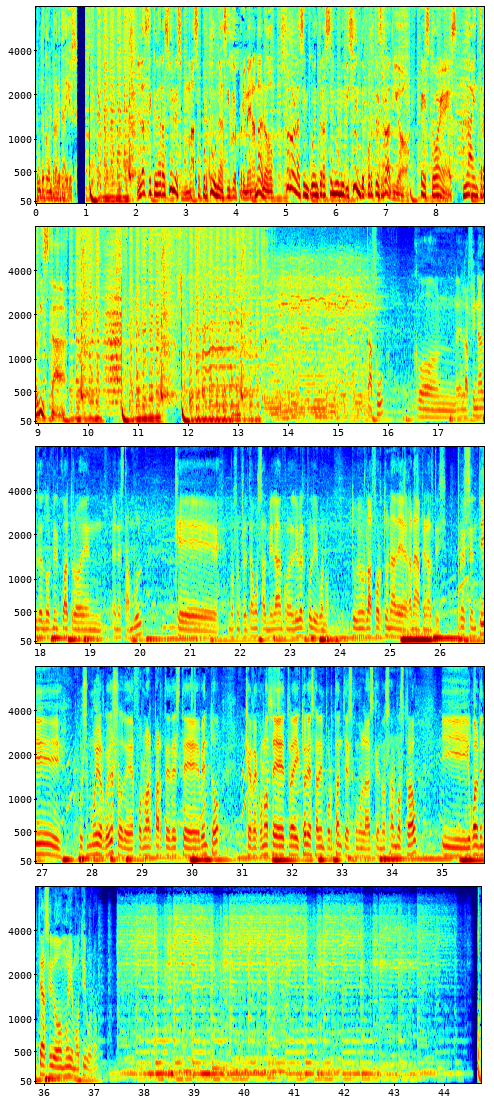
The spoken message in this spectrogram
para detalles. Las declaraciones más oportunas y de primera mano solo las encuentras en Univisión Deportes Radio. Esto es La Entrevista. Cafú con, en la final del 2004 en, en Estambul, que nos enfrentamos al Milán con el Liverpool y bueno, tuvimos la fortuna de ganar a penaltis. Me sentí pues, muy orgulloso de formar parte de este evento que reconoce trayectorias tan importantes como las que nos han mostrado y igualmente ha sido muy emotivo. ¿no?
